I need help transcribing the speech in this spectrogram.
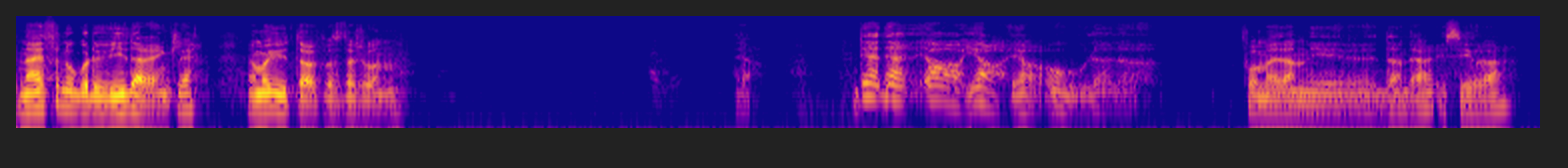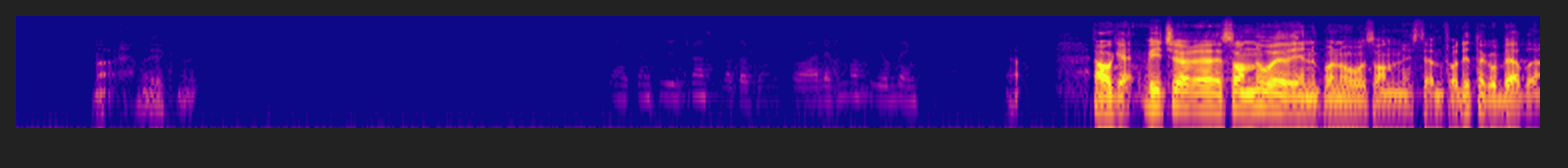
Nei, for nå går du videre, egentlig. Vi må ut av presentasjonen. Ja. Det der. Ja, ja, ja. Oh, la, la. Får vi den, den der, i sida der. Nei, det gikk Ja, ok. Vi kjører sånn. Nå er vi inne på noe sånn istedenfor. Dette går bedre.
